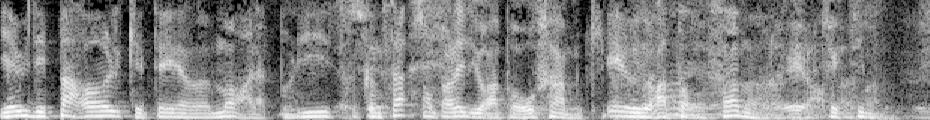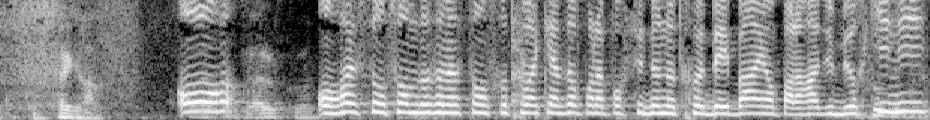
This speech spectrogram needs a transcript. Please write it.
Il y a eu des paroles qui étaient euh, morts à la police, trucs comme ça. Sans parler du rapport aux femmes. Et le rapport aux femmes, effectivement, très grave. On, reste ensemble dans un instant. On se retrouve à 15h pour la poursuite de notre débat et on parlera du Burkini.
